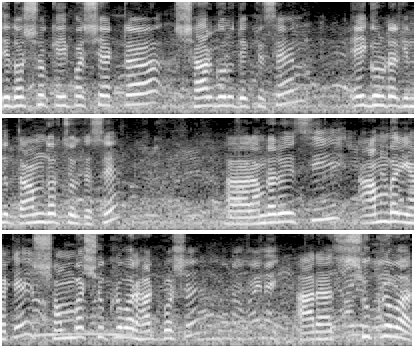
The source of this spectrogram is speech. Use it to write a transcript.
যে দর্শক এই পাশে একটা সার গরু দেখতেছেন। এই গরুটার কিন্তু দাম দর চলতেছে। আর আমরা রয়েছি আমবাড়ি হাটে। সোমবার শুক্রবার হাট বসে। আর আজ শুক্রবার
